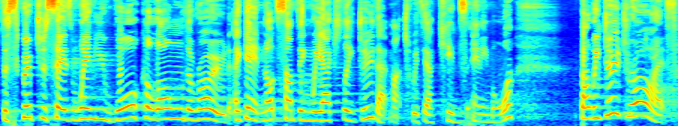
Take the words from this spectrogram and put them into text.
The scripture says, when you walk along the road, again, not something we actually do that much with our kids anymore, but we do drive.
